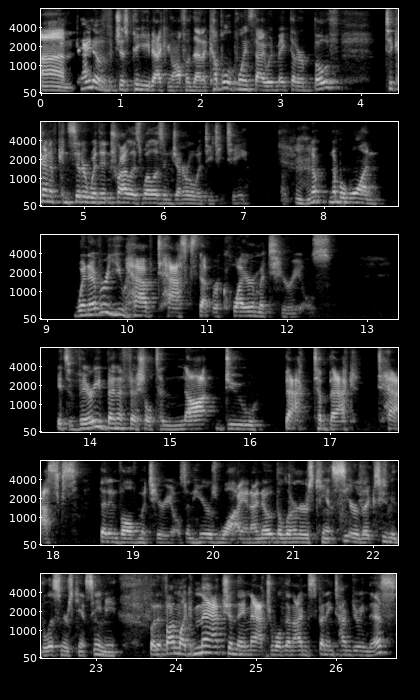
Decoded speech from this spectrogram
Um, kind of just piggybacking off of that a couple of points that i would make that are both to kind of consider within trial as well as in general with dtt mm-hmm. no, number one whenever you have tasks that require materials it's very beneficial to not do back to back tasks that involve materials and here's why and i know the learners can't see or the excuse me the listeners can't see me but if i'm like match and they match well then i'm spending time doing this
